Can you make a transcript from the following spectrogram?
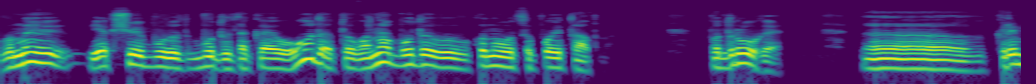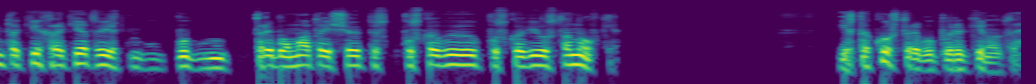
вони, якщо і буде, буде така угода, то вона буде виконуватися поетапно. По-друге, е, крім таких ракет, треба мати ще пускові, пускові установки. Їх також треба перекинути.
